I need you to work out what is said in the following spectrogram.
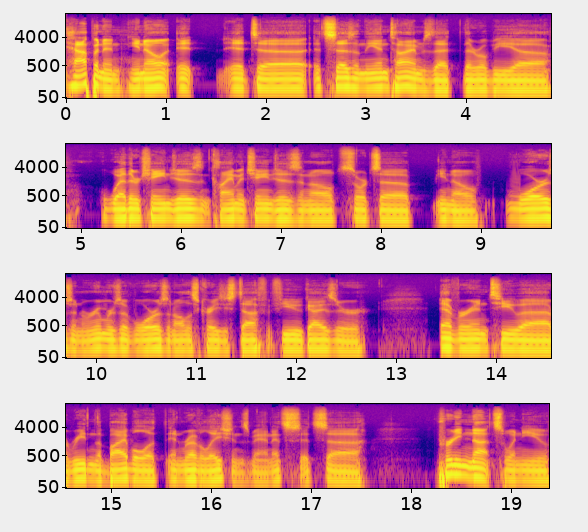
happening. You know, it it uh, it says in the end times that there will be uh, weather changes and climate changes and all sorts of you know wars and rumors of wars and all this crazy stuff. If you guys are ever into uh, reading the Bible in Revelations, man, it's it's uh, pretty nuts when you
